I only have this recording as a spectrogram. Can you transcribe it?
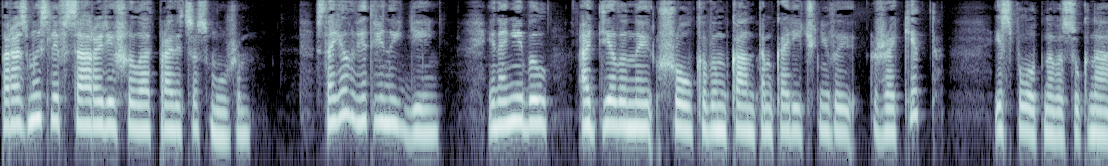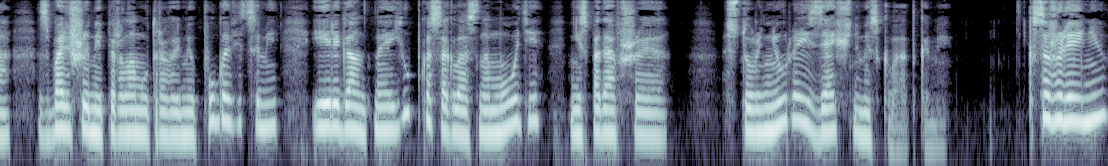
Поразмыслив, Сара решила отправиться с мужем. Стоял ветреный день, и на ней был отделанный шелковым кантом коричневый жакет из плотного сукна с большими перламутровыми пуговицами и элегантная юбка, согласно моде, не спадавшая с турнюра изящными складками. К сожалению,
